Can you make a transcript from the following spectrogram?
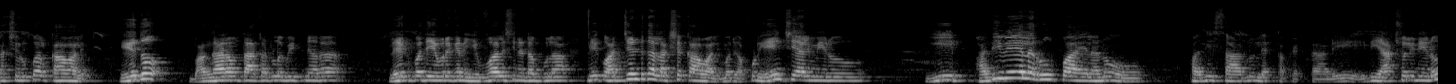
లక్ష రూపాయలు కావాలి. ఏదో బంగారం తాకట్లో పెట్టినారా? లేకపోతే ఎవరికైనా ఇవ్వాల్సిన డబ్బులా? మీకు అర్జెంటుగా లక్ష కావాలి. మరి అప్పుడు ఏం చేయాలి మీరు? ఈ పదివేల రూపాయలను పదిసార్లు లెక్క పెట్టాలి. ఇది యాక్చువల్లీ నేను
